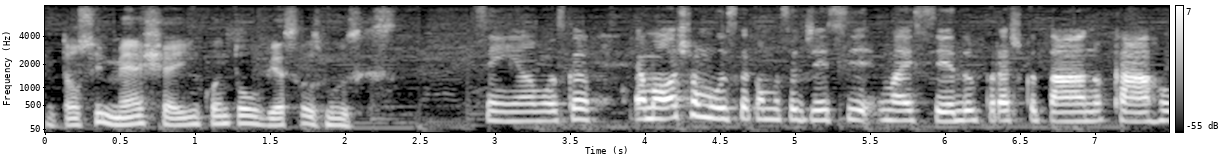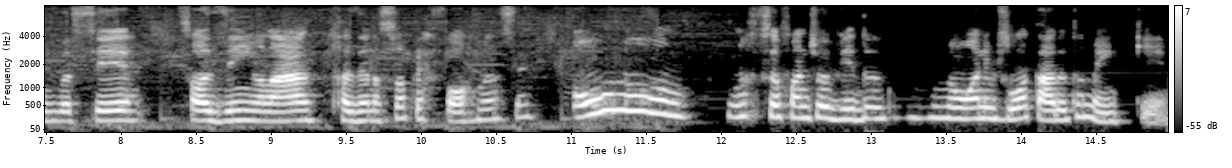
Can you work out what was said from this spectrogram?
Então se mexe aí enquanto ouvir essas músicas. Sim, a música é uma ótima música, como você disse mais cedo, para escutar no carro, você sozinho lá fazendo a sua performance, ou no, no seu fone de ouvido no ônibus lotado também, porque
